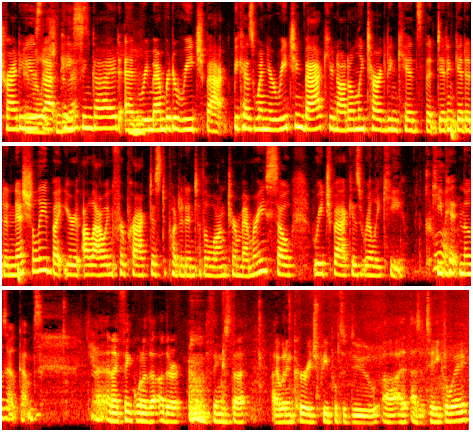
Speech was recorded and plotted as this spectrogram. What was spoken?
Try to in use that relation to this? pacing guide and remember to reach back. Because when you're reaching back you're not only targeting kids that didn't get it initially but you're allowing for practice to put it into the long-term memory. So reach back is really key. Keep hitting those outcomes. And I think one of the other things that I would encourage people to do uh, as a takeaway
